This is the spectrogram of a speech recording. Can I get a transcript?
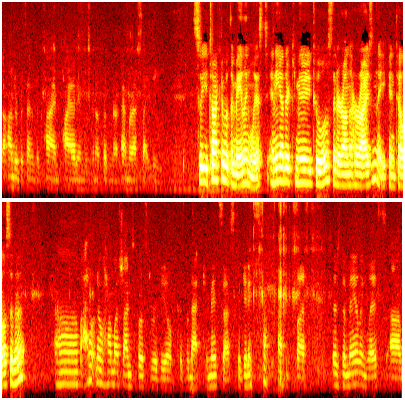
100% of the time tie it in with an OpenMRS ID. So you talked about the mailing list. Any other community tools that are on the horizon that you can tell us about? Um, I don't know how much I'm supposed to reveal because then that commits us to getting stuff done. But there's the mailing list. Um,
